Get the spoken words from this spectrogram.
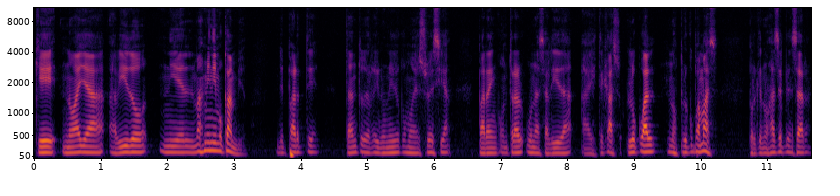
que no haya habido ni el más mínimo cambio de parte tanto del Reino Unido como de Suecia, para encontrar una salida a este caso, lo cual nos preocupa más, porque nos hace pensar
